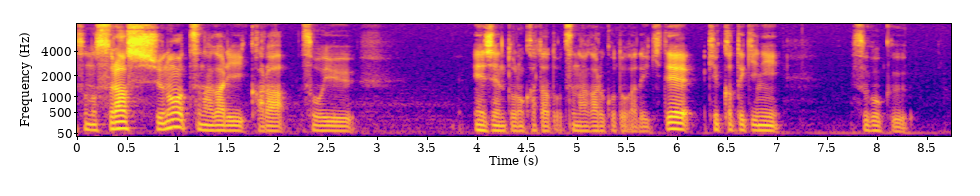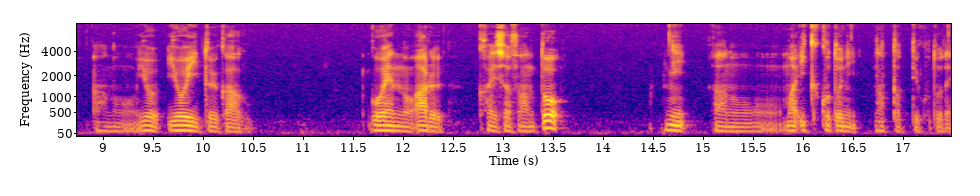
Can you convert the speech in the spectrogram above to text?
そのスラッシュのつながりからそういうエージェントの方とつながることができて結果的にすごくあのよ良いというかご縁のある会社さんとにあの、まあ、行くことになったっていうことで、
